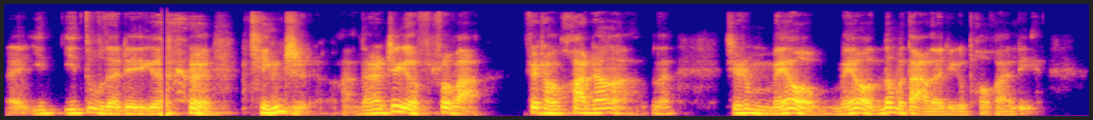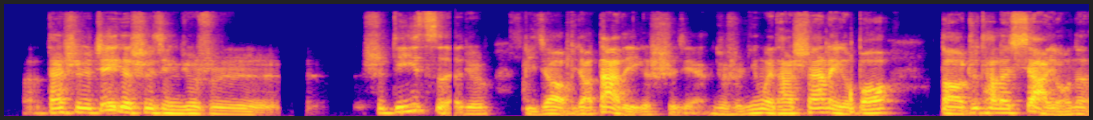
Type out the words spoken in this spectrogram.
呃一一度的这个 停止啊。当然这个说法非常夸张啊，那其实没有没有那么大的这个破坏力啊。但是这个事情就是是第一次，就是比较比较大的一个事件，就是因为他删了一个包，导致他的下游呢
